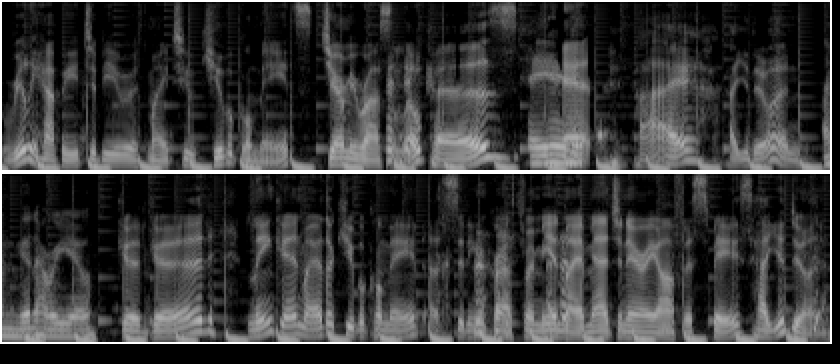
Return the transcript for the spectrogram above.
Really happy to be with my two cubicle mates, Jeremy Ross Lopez. Hey, hey, hey. and hi, how you doing? I'm good. How are you? Good, good. Lincoln, my other cubicle mate, uh, sitting across from me in my imaginary office space. How you doing?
